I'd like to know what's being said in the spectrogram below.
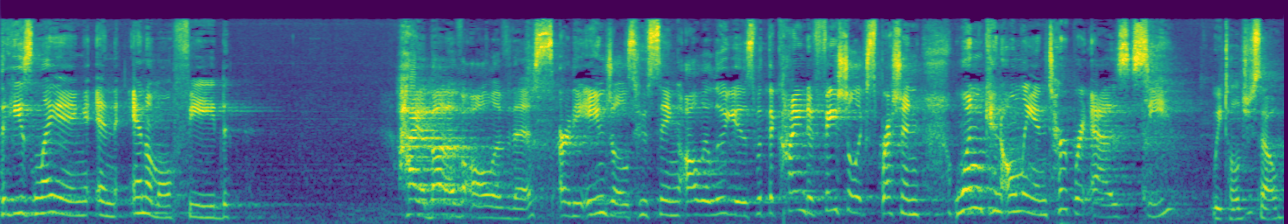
that he's laying in animal feed. High above all of this are the angels who sing alleluias with the kind of facial expression one can only interpret as, see, we told you so.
